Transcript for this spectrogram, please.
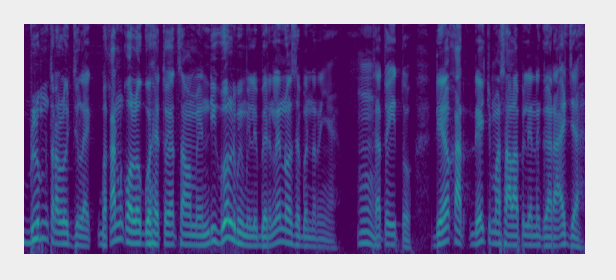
belum terlalu jelek. Bahkan kalau gue head to head sama Mendy gue lebih milih Ben Leno sebenarnya Hmm. satu itu dia dia cuma salah pilih negara aja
